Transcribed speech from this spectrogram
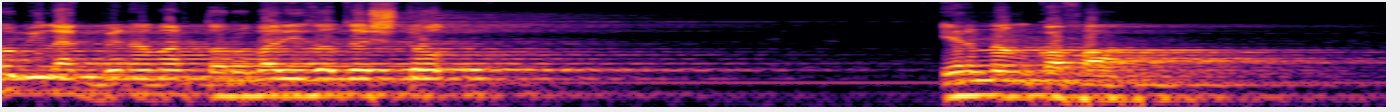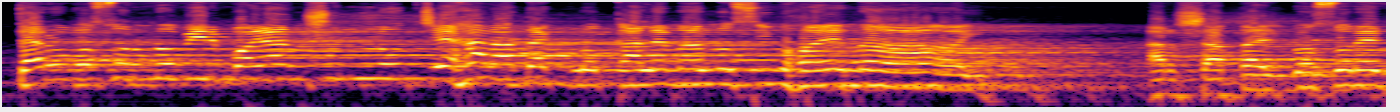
নবী লাগবে না, আমার তরবারি যথেষ্ট। এর নাম কফা। তেরো বছর নবীর বয়ান শুনলো, চেহারা দেখল, কালেমা নসিব হয় নাই। আর সাতাইশ বছরের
